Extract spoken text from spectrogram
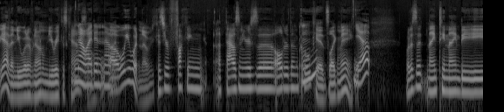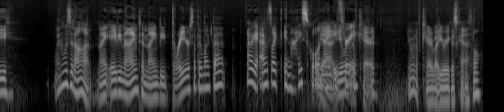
Yeah, then you would have known Eureka's Castle. No, I didn't know Oh, it. well, you wouldn't have because you're fucking a thousand years uh, older than cool Mm-hmm. kids like me. Yep. What is it? 1990. When was it on? 89 to 93 or something like that? Oh yeah, I was like in high school in yeah, you wouldn't '93. have cared. You wouldn't have cared about Eureka's Castle.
